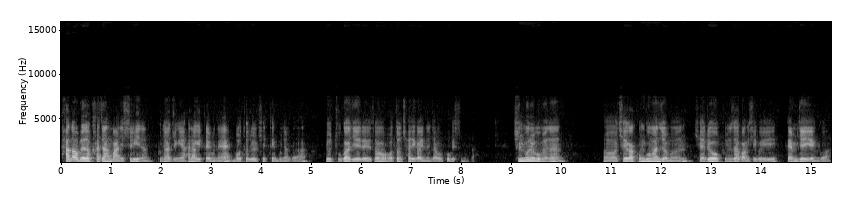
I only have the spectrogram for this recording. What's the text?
산업에서 가장 많이 쓰이는 분야 중에 하나이기 때문에 머터리얼 제팅 분야가 이 두 가지에 대해서 어떤 차이가 있는지 한번 보겠습니다. 질문을 보면은 어, 제가 궁금한 점은 재료 분사 방식의 MJN과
